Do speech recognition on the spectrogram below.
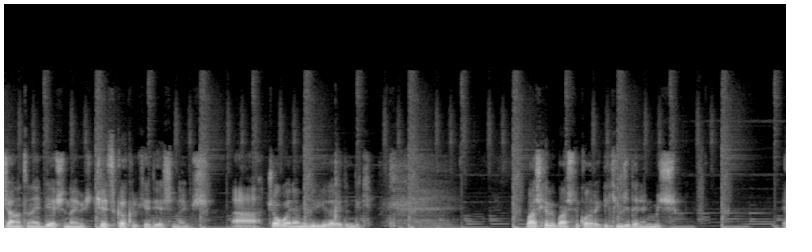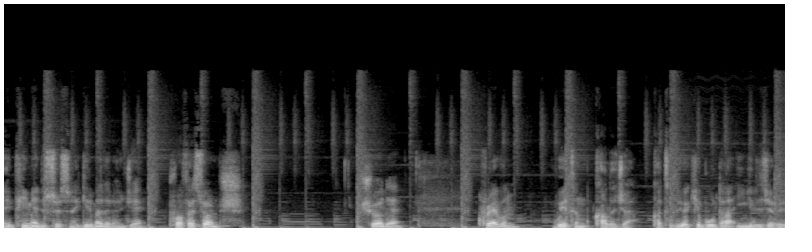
Jonathan 50 yaşındaymış, Jessica 47 yaşındaymış. Ah, çok önemli bilgiler edindik. Başka bir başlık olarak ikinci denilmiş. E, film endüstrisine girmeden önce profesörmüş. Şöyle Craven Wheaton College'a katılıyor ki burada İngilizce ve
